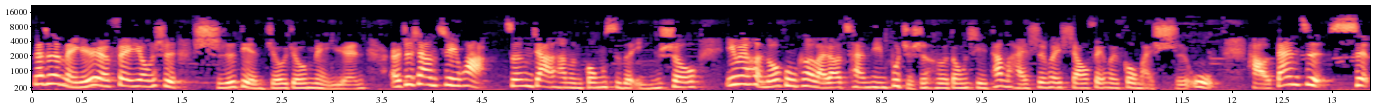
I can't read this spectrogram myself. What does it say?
那这个每个月的费用是十点九九美元，而这项计划增加了他们公司的营收，因为很多顾客来到餐厅不只是喝东西，他们还是会消费，会购买食物。好，单字 sip。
